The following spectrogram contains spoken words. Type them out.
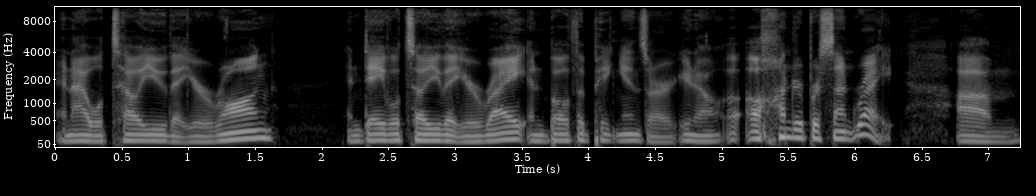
and i will tell you that you're wrong and dave will tell you that you're right and both opinions are you know a hundred percent right um,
